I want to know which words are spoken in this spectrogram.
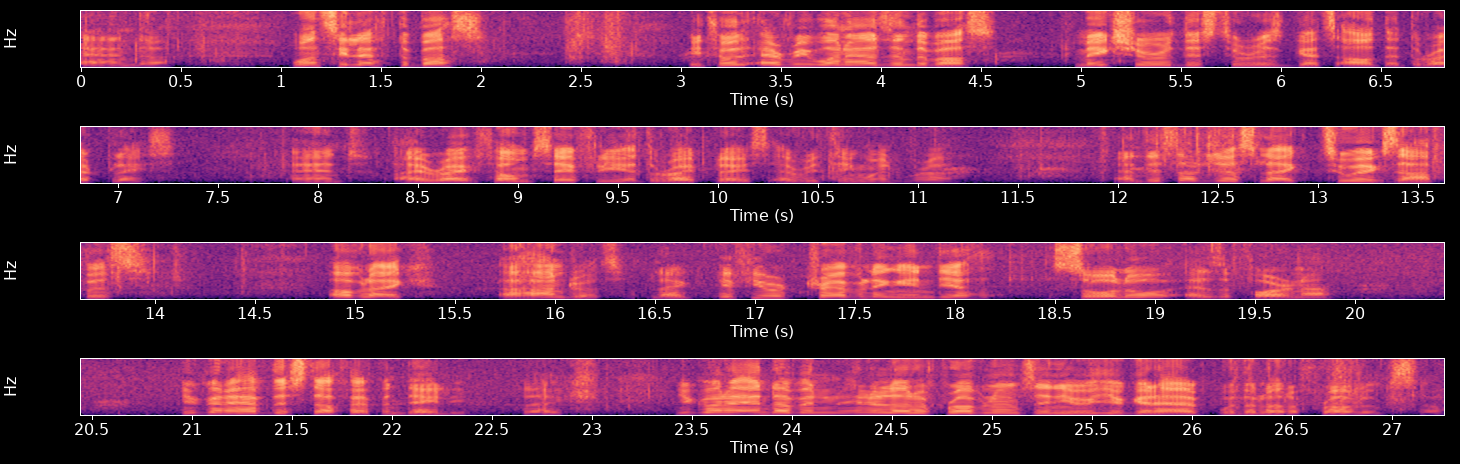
And uh, once he left the bus, he told everyone else in the bus, make sure this tourist gets out at the right place. And I arrived home safely at the right place, everything went well. And these are just like two examples of like a hundred. Like if you're traveling India solo as a foreigner, you're gonna have this stuff happen daily. Like you're gonna end up in, in a lot of problems and you, you get help with a lot of problems. So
